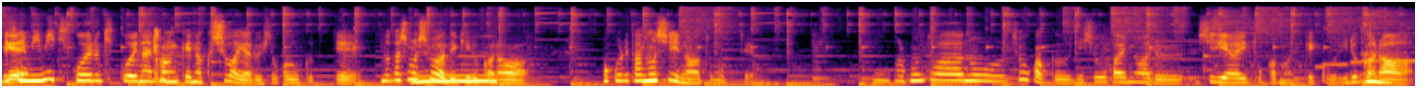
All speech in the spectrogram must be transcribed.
別に耳聞こえる聞こえない関係なく手話やる人が多くって私も手話できるからあこれ楽しいなと思って、うんまあ本当はあの聴覚に障害のある知り合いとかも結構いるから、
